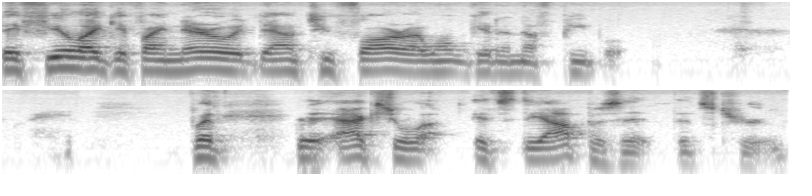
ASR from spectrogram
they feel like if I narrow it down too far, I won't get enough people. Right. But the actual, it's the opposite that's true.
